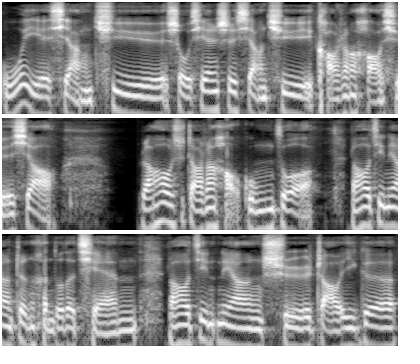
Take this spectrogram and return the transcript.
我也想去，首先是想去考上好学校，然后是找上好工作，然后尽量挣很多的钱，然后尽量是找一个。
